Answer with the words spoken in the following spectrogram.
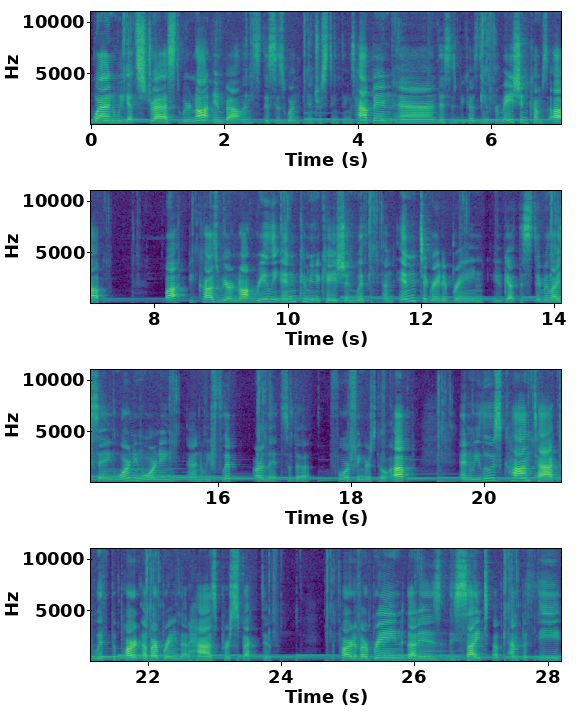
When we get stressed, we're not in balance. This is when interesting things happen, and this is because the information comes up. But because we are not really in communication with an integrated brain, you get the stimuli saying warning, warning, and we flip our lid. So the four fingers go up, and we lose contact with the part of our brain that has perspective the part of our brain that is the site of empathy,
